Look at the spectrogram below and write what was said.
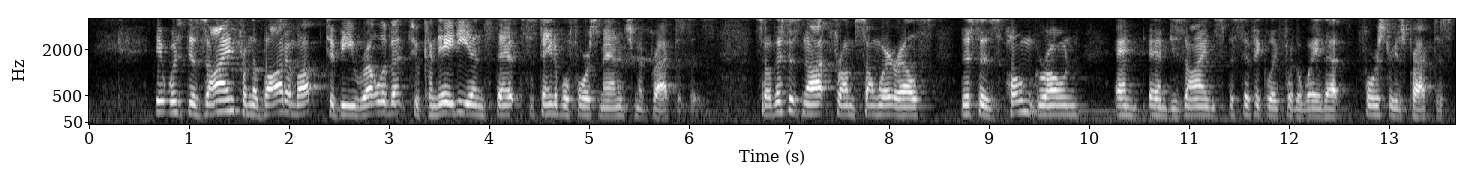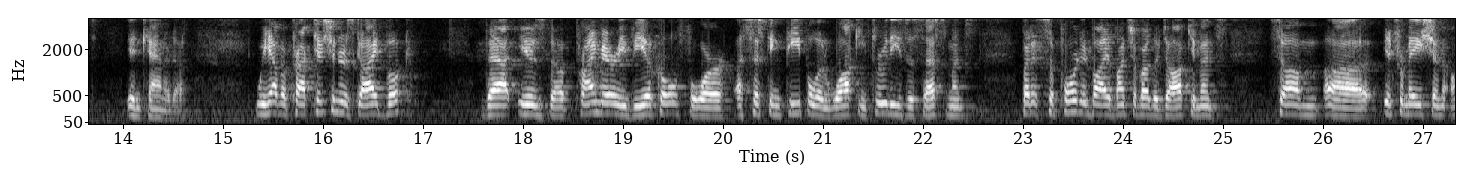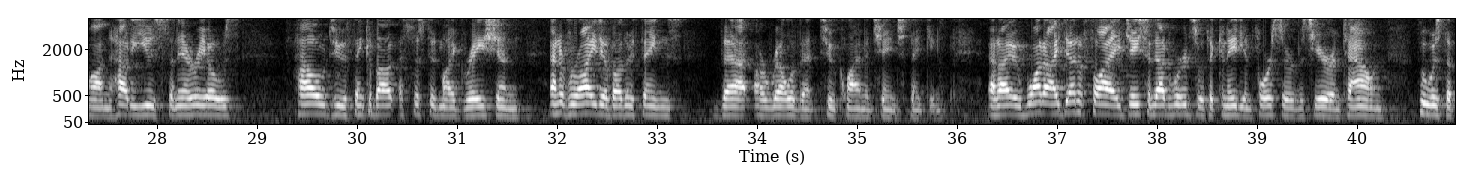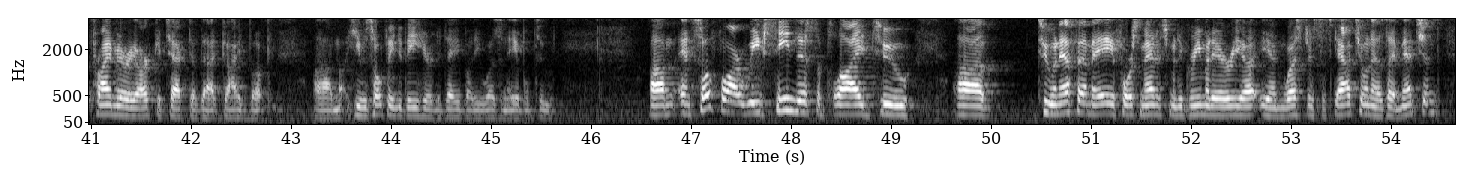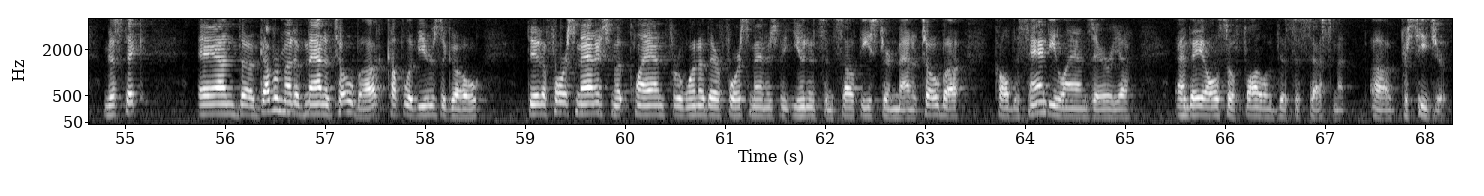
It was designed from the bottom up to be relevant to Canadian sustainable forest management practices. So this is not from somewhere else. This is homegrown and, and designed specifically for the way that forestry is practiced in Canada. We have a practitioner's guidebook that is the primary vehicle for assisting people in walking through these assessments, but it's supported by a bunch of other documents, some uh, information on how to use scenarios, how to think about assisted migration, and a variety of other things that are relevant to climate change thinking. And I want to identify Jason Edwards with the Canadian Forest Service here in town, who was the primary architect of that guidebook. Um, he was hoping to be here today, but he wasn't able to. Um, and so far, we've seen this applied to, uh, to an FMA, Forest Management Agreement area in western Saskatchewan, as I mentioned, Mistik. And the government of Manitoba, a couple of years ago, did a forest management plan for one of their forest management units in southeastern Manitoba called the Sandilands area, and they also followed this assessment uh, procedure.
